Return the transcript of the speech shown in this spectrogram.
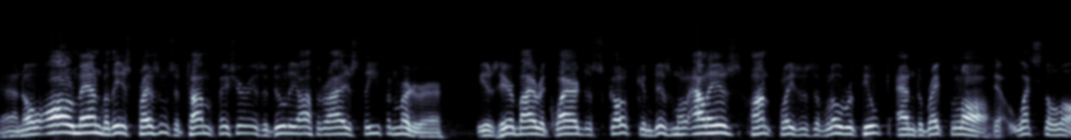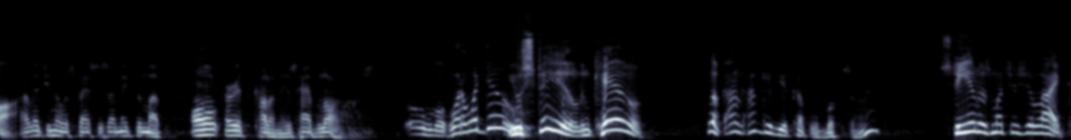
Uh, know all men by these presents that Tom Fisher is a duly authorized thief and murderer. He is hereby required to skulk in dismal alleys, haunt places of low repute, and to break the law. What's the law? I'll let you know as fast as I make them up. All Earth colonies have laws. Oh, well, what do I do? You steal and kill. Look, I'll, I'll give you a couple of books on it. Steal as much as you like.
